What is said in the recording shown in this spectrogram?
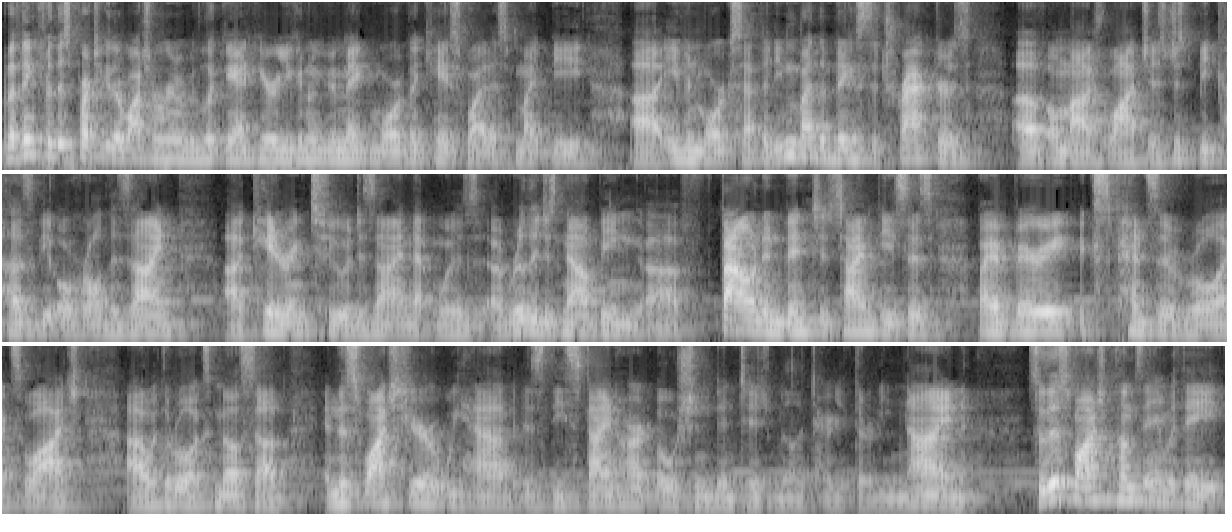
But I think for this particular watch we're going to be looking at here, you can even make more of the case why this might be uh, even more accepted, even by the biggest detractors of homage watches, just because of the overall design uh, catering to a design that was uh, really just now being uh, found in vintage timepieces by a very expensive Rolex watch uh, with the Rolex Milsub. And this watch here we have is the Steinhart Ocean Vintage Military 39. So this watch comes in with a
